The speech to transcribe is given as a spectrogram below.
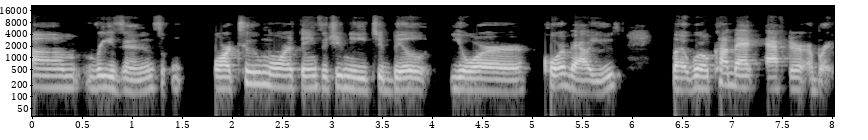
um, reasons or two more things that you need to build your core values, but we'll come back after a break.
